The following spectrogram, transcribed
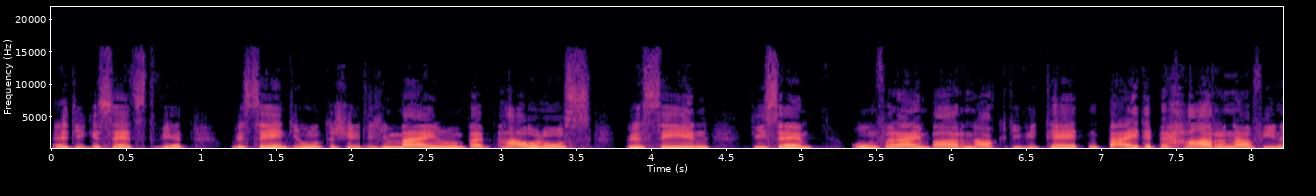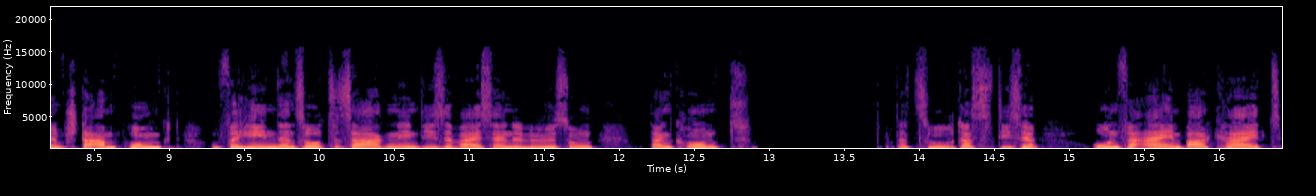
die gesetzt wird. Wir sehen die unterschiedlichen Meinungen bei Paulus, wir sehen diese unvereinbaren Aktivitäten. Beide beharren auf ihrem Standpunkt und verhindern sozusagen in dieser Weise eine Lösung. Dann kommt dazu, dass diese Unvereinbarkeit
